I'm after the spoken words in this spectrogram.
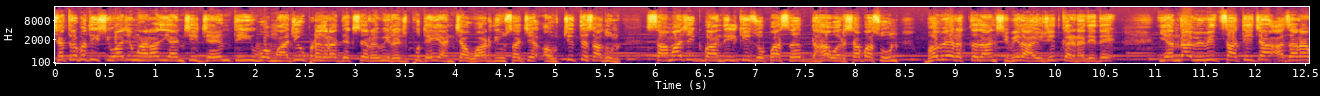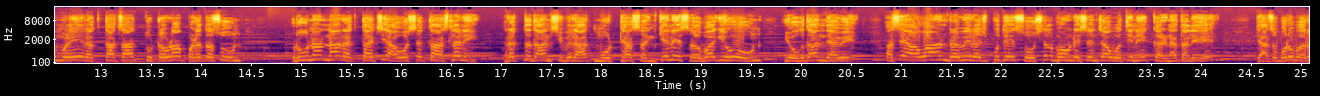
छत्रपती शिवाजी महाराज यांची जयंती व माजी उपनगराध्यक्ष रवी रजपुते यांच्या वाढदिवसाचे औचित्य साधून सामाजिक बांधिलकी जोपासत दहा वर्षापासून भव्य रक्तदान शिबिर आयोजित करण्यात येते. यंदा विविध साथीच्या आजारामुळे रक्ताचा तुटवडा पडत असून रुग्णांना रक्ताची आवश्यकता असल्याने रक्तदान शिबिरात मोठ्या संख्येने सहभागी होऊन योगदान द्यावे असे आवाहन रवी रजपुते सोशल फाउंडेशनच्या वतीने करण्यात आले आहे. त्याचबरोबर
